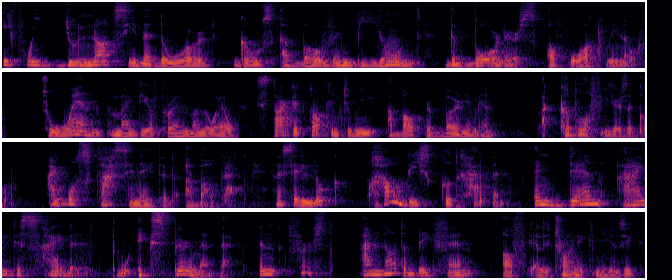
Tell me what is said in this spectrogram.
if we do not see that the world goes above and beyond the borders of what we know. So when my dear friend Manuel started talking to me about the Burning Man a couple of years ago, I was fascinated about that. And I said, look, how this could happen. And then I decided to experiment that. And first, I'm not a big fan of electronic music.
